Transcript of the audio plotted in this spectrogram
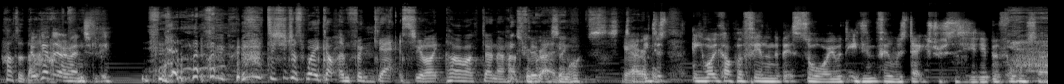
How did that? You'll get there eventually. Did she just wake up and forget? You're like, "Oh, I don't know how It's to do that anymore." It's Yeah. He just he woke up and feeling a bit sore. He, he didn't feel as dexterous as he did before. So,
